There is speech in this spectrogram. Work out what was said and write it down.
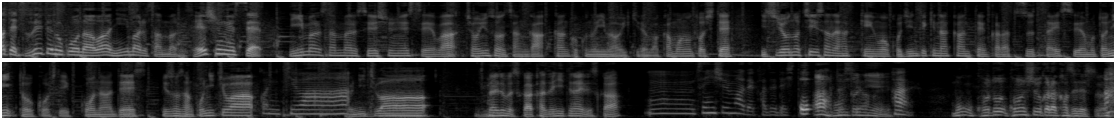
さて続いてのコーナーは2030青春エッセ2030青春エッセイはチョン・ユソンさんが韓国の今を生きる若者として日常の小さな発見を個人的な観点から綴ったエッセイをもとに投稿していくコーナーです。ユソンさんこんにちは。こんにちは。こんにちは。大丈夫ですか？風邪ひいてないですか？うーん先週まで風邪でした。おあ本当に。は。い。僕今週から風邪です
